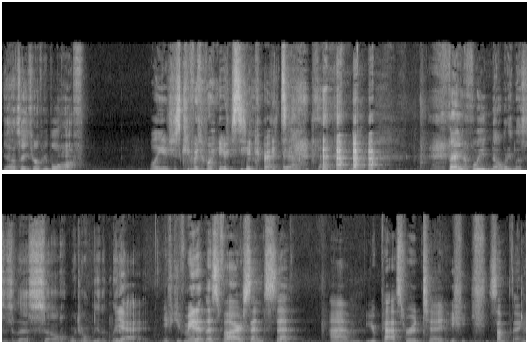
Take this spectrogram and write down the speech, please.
Yeah, that's how you throw people off. Well, you just given away your secret. Yeah, yeah. Thankfully, nobody listens to this, so we're totally in the clear. Yeah. If you've made it this far, send Seth um, your password to something.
